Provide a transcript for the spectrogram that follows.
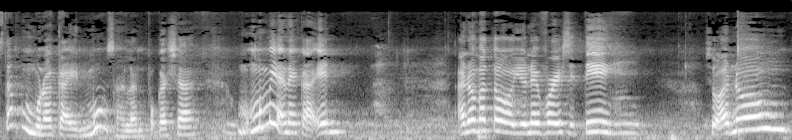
Stop mo muna kain mo. Salan po ka siya. Mamaya na yung kain. Ano ba to? University. So, anong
